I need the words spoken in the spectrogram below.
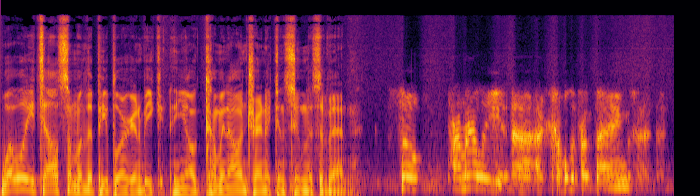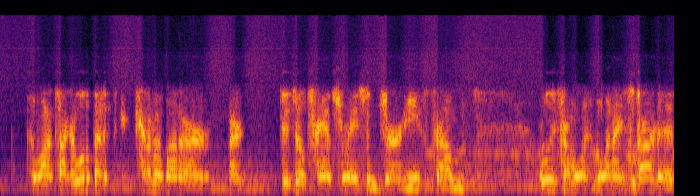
What will you tell some of the people who are going to be, you know, coming out and trying to consume this event? So primarily uh, a couple different things. I want to talk a little bit kind of about our, our digital transformation journey from really from when I started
